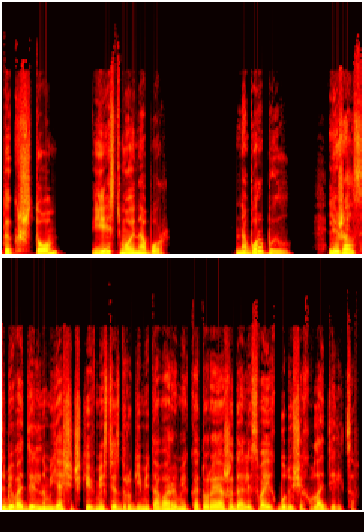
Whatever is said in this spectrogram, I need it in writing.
«Так что? Есть мой набор?» Набор был. Лежал себе в отдельном ящичке вместе с другими товарами, которые ожидали своих будущих владельцев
